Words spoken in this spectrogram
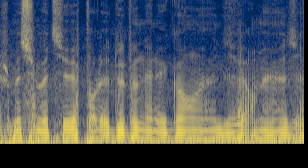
Je me suis motivé pour les doudounes et les gants euh, d'hiver, mais vas-y.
